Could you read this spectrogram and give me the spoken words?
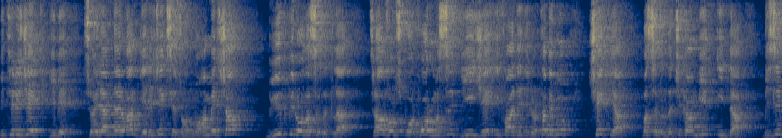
Bitirecek gibi söylemler var. Gelecek sezon Muhammed Şam büyük bir olasılıkla Trabzonspor forması giyeceği ifade ediliyor. Tabi bu Çekya basınında çıkan bir iddia. Bizim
